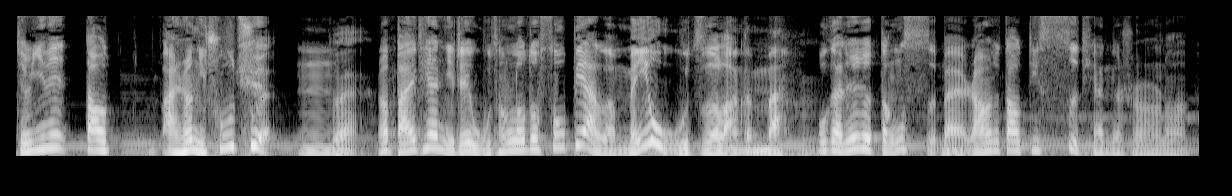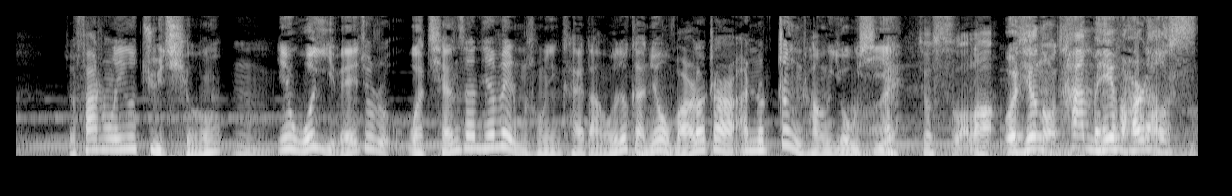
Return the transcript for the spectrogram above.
就是因为到晚上你出不去，嗯，对，然后白天你这五层楼都搜遍了，没有物资了，那怎么办？我感觉就等死呗。然后就到第四天的时候呢，就发生了一个剧情。嗯，因为我以为就是我前三天为什么重新开档，我就感觉我玩到这儿，按照正常游戏，哎就死了。我听懂，他没玩到死，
